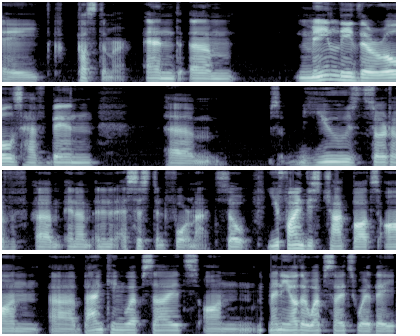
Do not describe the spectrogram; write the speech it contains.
a customer. And um, mainly their roles have been um, used sort of um, in, a, in, an assistant format. So you find these chatbots on uh, banking websites, on many other websites where they,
